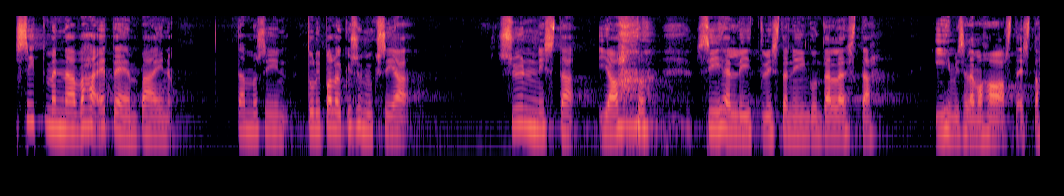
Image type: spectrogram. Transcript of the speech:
Sitten mennään vähän eteenpäin. Tämmöisiin, tuli paljon kysymyksiä synnistä ja siihen liittyvistä niin kuin tällaista ihmiselämän haasteista.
